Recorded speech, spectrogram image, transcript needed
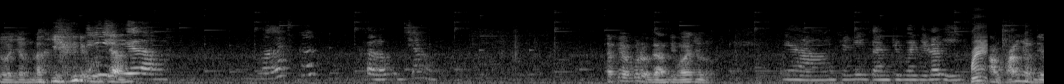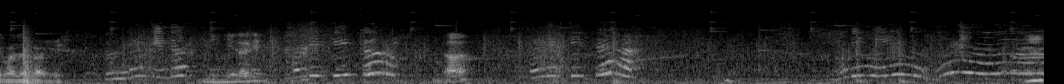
dua jam lagi hujan. Iya. Malas kan? Kalau hujan. Tapi aku udah ganti baju loh. Ya, jadi ganti baju lagi. Apaan ganti baju lagi? Mending tidur, Dingin lagi. mending tidur, Hah? mending tidur. Dingin. Hmm?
